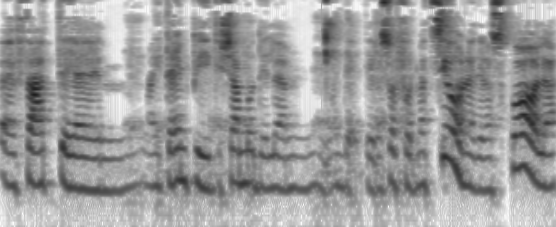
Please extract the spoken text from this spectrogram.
eh, fatte eh, ai tempi diciamo della, de, della sua formazione, della scuola,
